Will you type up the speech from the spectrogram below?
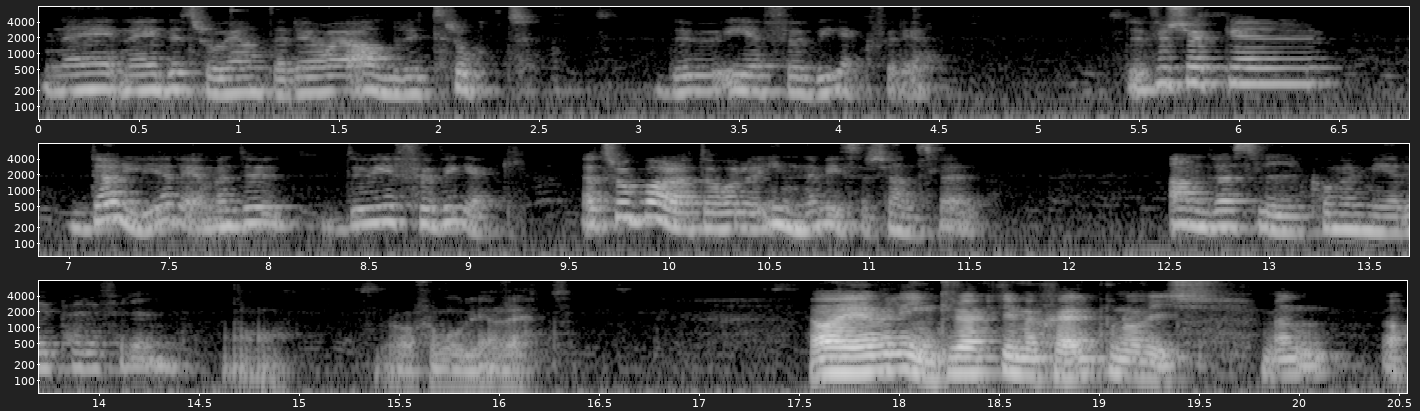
Nej, nej det tror jag inte. Det har jag aldrig trott. Du är för vek för det. Du försöker dölja det, men du, du är för vek. Jag tror bara att du håller inne vissa känslor. Andras liv kommer mer i periferin. Ja, du har förmodligen rätt. Jag är väl inkrökt i mig själv på något vis. Men ja,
